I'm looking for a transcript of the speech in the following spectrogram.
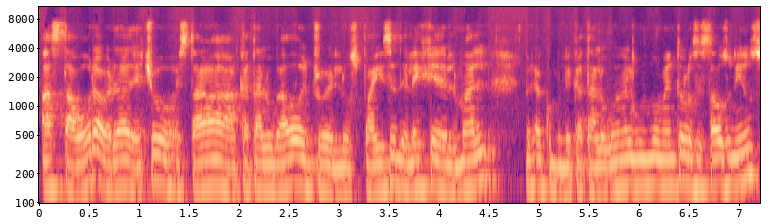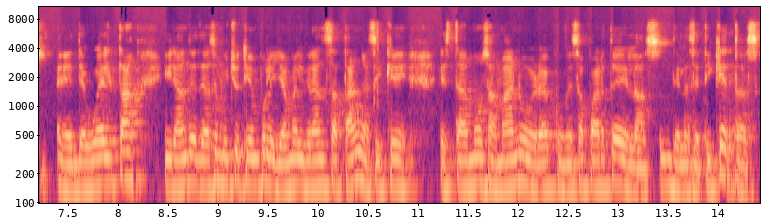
hasta ahora, ¿verdad? De hecho, está catalogado dentro de los países del eje del mal, Como le catalogó en algún momento los Estados Unidos. Eh, de vuelta, Irán desde hace mucho tiempo le llama el gran satán, así que estamos a mano, ¿verdad?, con esa parte de las, de las etiquetas.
